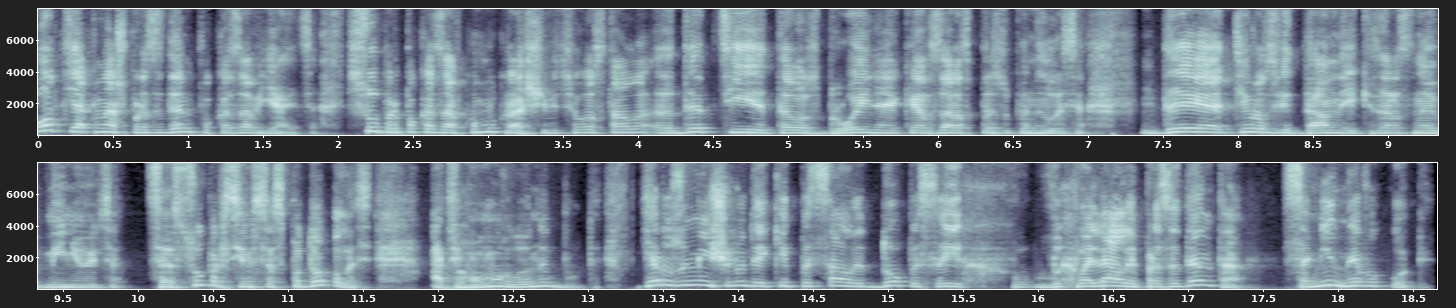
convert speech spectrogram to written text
от як наш президент показав яйця. Супер показав, кому краще від цього стало, е, де ті те озброєння, яке зараз призупинилося, де ті розвіддані, які зараз не обмінюються. Це супер, всім все сподобалось, а цього могло не бути. Я розумію, що люди, які писали дописи і вихваляли президента, самі не в окопі.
